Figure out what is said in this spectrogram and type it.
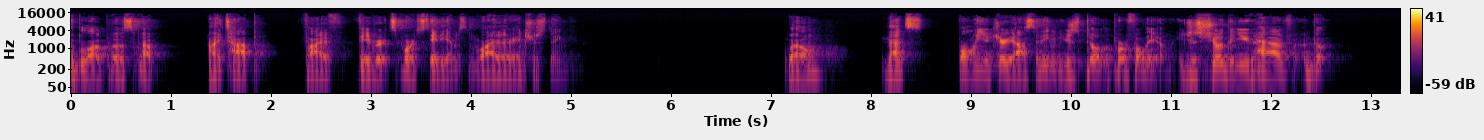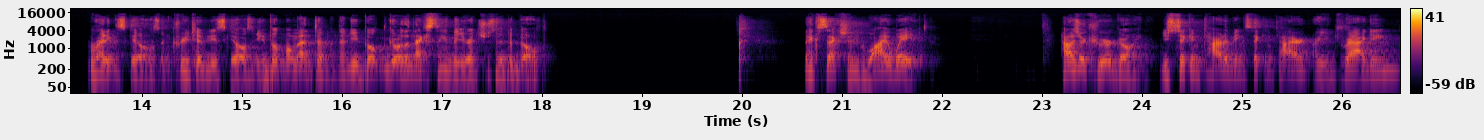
a blog post about my top five favorite sports stadiums and why they're interesting. Well, that's following your curiosity and you just built a portfolio. You just showed that you have writing skills and creativity skills and you built momentum and then you built go to the next thing that you're interested to build. Next section, why wait? How's your career going? You sick and tired of being sick and tired? Are you dragging,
